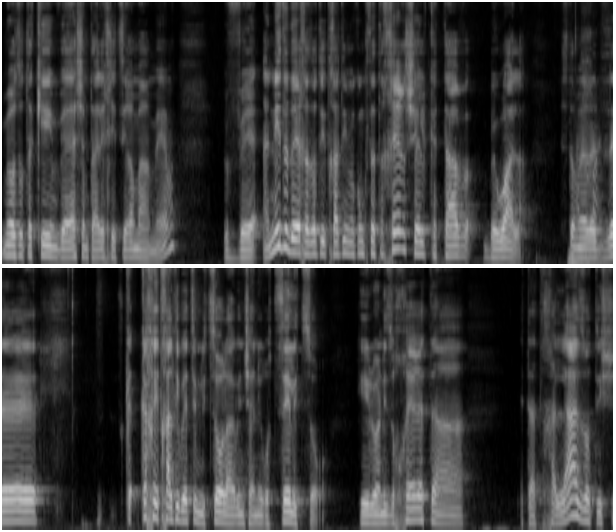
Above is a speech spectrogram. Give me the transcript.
במאות עותקים, והיה שם תהליך יצירה מהמם. ואני את הדרך הזאת התחלתי ממקום קצת אחר של כתב בוואלה. זאת אומרת, נכון. זה... ככה התחלתי בעצם ליצור, להבין שאני רוצה ליצור. כאילו, אני זוכר את, ה... את ההתחלה הזאת ש...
